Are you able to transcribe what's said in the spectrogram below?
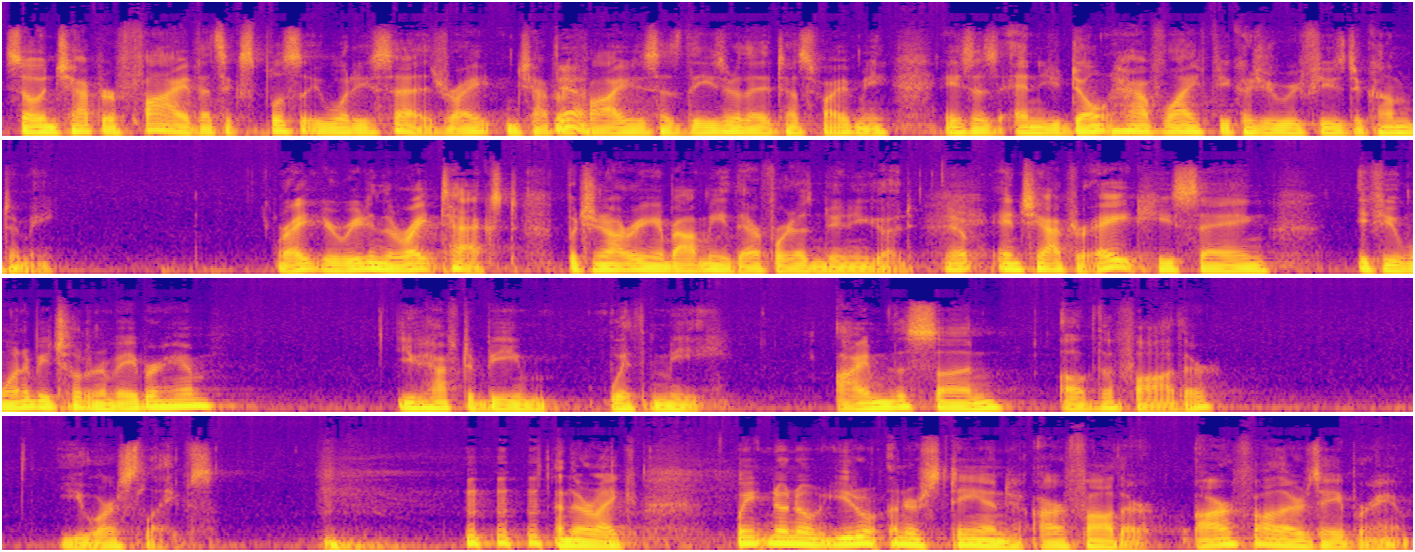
So in chapter five, that's explicitly what he says, right? In chapter Yeah. five, he says, These are they that testify of me. And he says, And you don't have life because you refuse to come to me. Right? You're reading the right text, but you're not reading about me, therefore it doesn't do any good. Yep. In chapter eight, he's saying, If you want to be children of Abraham, you have to be with me. I'm the son of the Father. You are slaves. and they're like, wait, no, no, you don't understand our father. Our father is Abraham.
